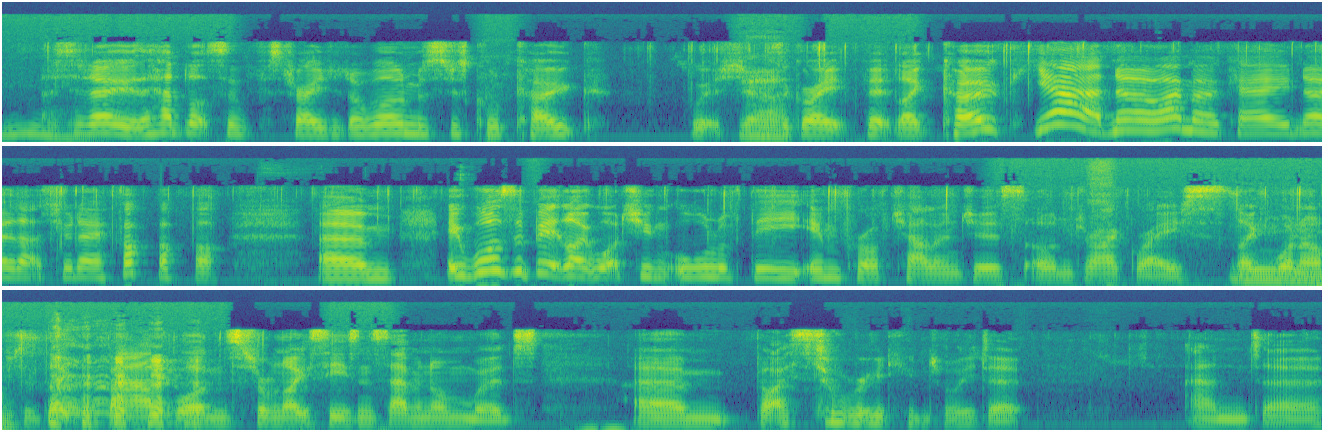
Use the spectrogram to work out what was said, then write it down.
I don't know. They had lots of strange. One was just called Coke, which Yeah. was a great bit. Like Coke, yeah, no, I'm okay. No, that's your name. um, it was a bit like watching all of the improv challenges on Drag Race, like one after like the bad ones from like season seven onwards. um, but I still really enjoyed it. And uh,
